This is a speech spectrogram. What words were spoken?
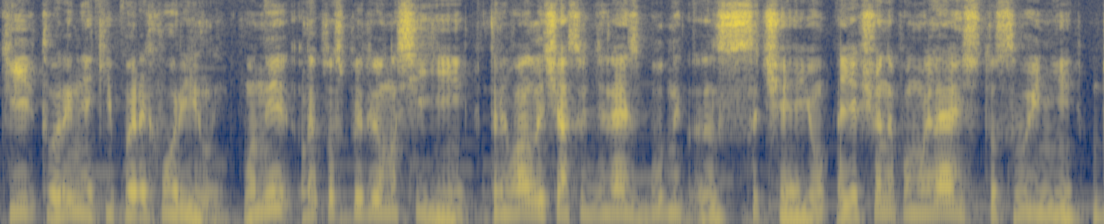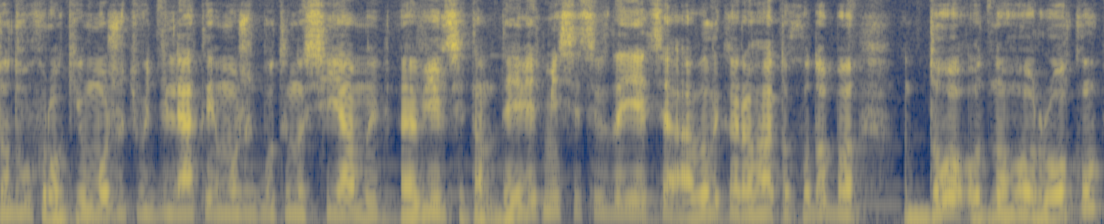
ті тварини, які перехворіли. Вони лептоспіріоносії, тривалий час виділяють збудник е, з сечею. Якщо не помиляюсь, то свині до двох років можуть виділяти, можуть бути носіями. Е, Вівці там 9 місяців здається, а велика рогата худоба до одного року.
